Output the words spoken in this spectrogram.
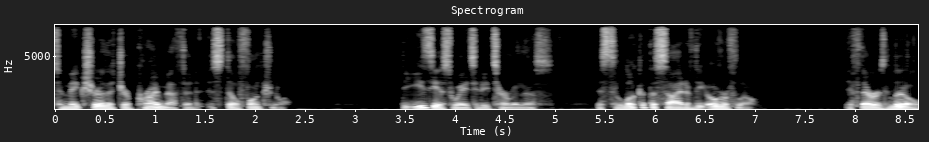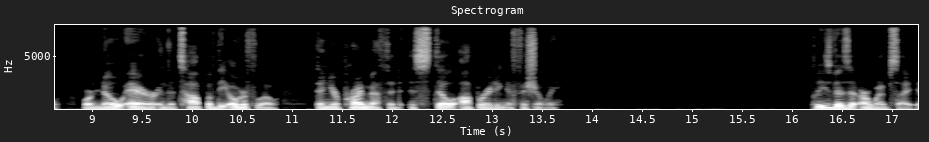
to make sure that your prime method is still functional. The easiest way to determine this is to look at the side of the overflow. If there is little or no air in the top of the overflow, then your prime method is still operating efficiently. Please visit our website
